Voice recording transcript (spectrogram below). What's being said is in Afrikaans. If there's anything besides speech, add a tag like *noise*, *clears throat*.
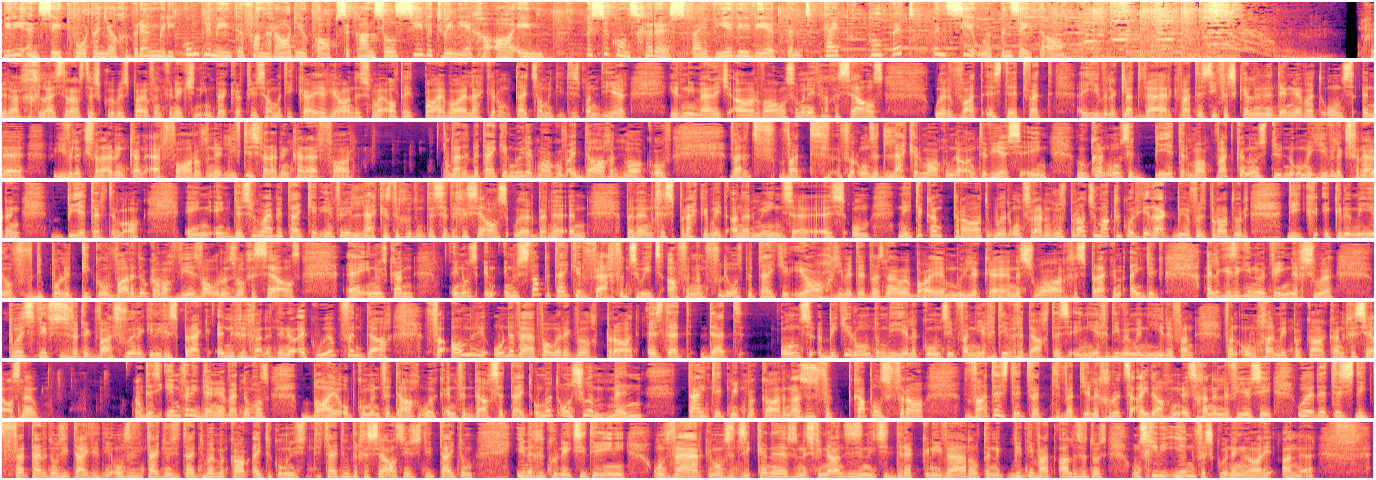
Hierdie inset word aan jou gebring met die komplimente van Radio Kaapse Kansel 729 AM. Besoek ons gerus by www.cape pulpit.co.za. Goeiedag luisteraars, dis Kobus Pau van Connection Impact wat weer saam met u kuier. Ja, dit is vir my altyd baie baie lekker om tyd saam met u te spandeer hier in die Marriage Hour waar ons sommer net gaan gesels oor wat is dit wat 'n huwelik laat werk? Wat is die verskillende dinge wat ons in 'n huweliksverhouding kan ervaar of in 'n liefdesverhouding kan ervaar? Wat dit baie keer moeilik maak of uitdagend maak of wat dit wat vir ons dit lekker maak om daaraan te wees en hoe kan ons dit beter maak? Wat kan ons doen om 'n huweliksverhouding beter te maak? En en dis vir my baie keer een van die lekkerste goed om te sit en gesels oor binne in binne in gesprekke met ander mense is om net te kan praat oor ons verhouding. Ons praat so maklik oor die rugby of ons praat oor die ekonomie of die politiek of wat dit ook al mag wees waaroor ons wil gesels. Uh, en ons kan en ons en, en ons stap baie keer weg van so iets af en dan voel ons baie keer ja, jy weet dit was nou 'n baie moeilike en 'n swaar gesprek en eintlik eintlik is ek nie noodwendig so positief soos wat ek was voor ek hierdie gesprek ingegaan het nie. Nou ek hoop vandag veral met die onderwerp waaroor ek wil gepraat is dat dat ons 'n bietjie rondom die hele konsep van negatiewe gedagtes en negatiewe maniere van van omgaan met mekaar kan gesels. Nou Dis een van die dinge wat nogals baie opkom in vandag ook in vandag se tyd omdat ons so min tyd het met mekaar. En as ons vir koppels vra wat is dit wat wat julle grootste uitdaging is? gaan hulle vir jou sê o dit is nie dat ons nie tyd het nie. Ons het nie tyd ons het tyd om by mekaar uit te kom ons het nie tyd om te gesels ons het nie tyd om enige koneksie te hê nie. Ons werk en ons het die kinders en dis finansies en dis die druk in die wêreld en ek weet nie wat alles wat ons ons gee die een verskoning na die ander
